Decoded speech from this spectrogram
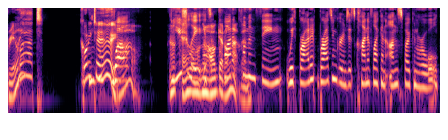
Really? What? According to who? Well, oh. Okay, Usually, well, no, it's I'll quite a that then. common thing with bride, brides and grooms. It's kind of like an unspoken rule.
